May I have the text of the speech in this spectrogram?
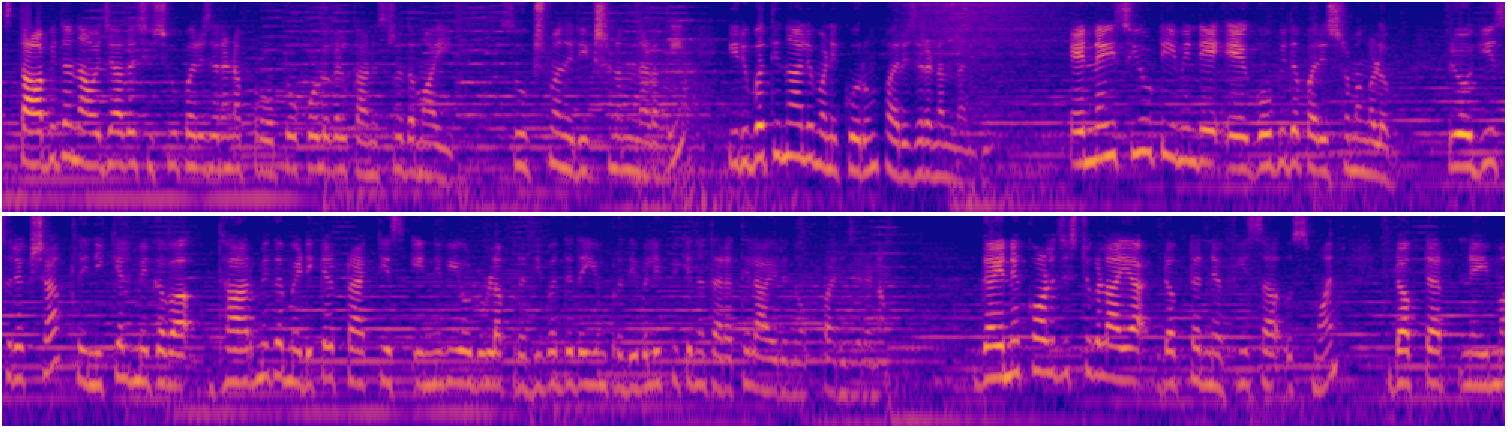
സ്ഥാപിത നവജാത ശിശു പരിചരണ പ്രോട്ടോകോളുകൾക്കനുസൃതമായി സൂക്ഷ്മ നിരീക്ഷണം നടത്തി ഇരുപത്തിനാല് മണിക്കൂറും പരിചരണം നൽകി. എൻ ഐ സിയു ടീമിന്റെ ഏകോപിത പരിശ്രമങ്ങളും രോഗീ സുരക്ഷ ക്ലിനിക്കൽ മികവ് ധാർമ്മിക മെഡിക്കൽ പ്രാക്ടീസ് എന്നിവയോടുള്ള പ്രതിബദ്ധതയും പ്രതിഫലിപ്പിക്കുന്ന തരത്തിലായിരുന്നു പരിചരണം. ഗൈനക്കോളജിസ്റ്റുകളായ doctor Nafeesa Usman doctor Naima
